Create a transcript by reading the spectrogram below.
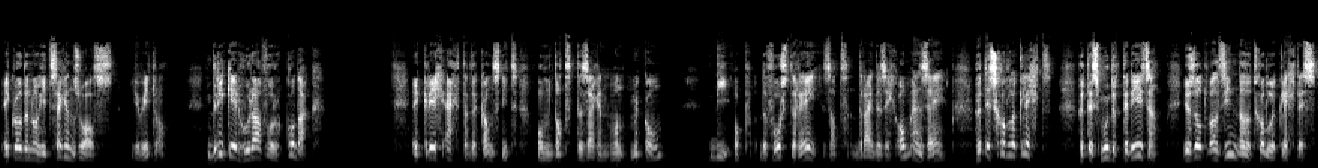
Ik wilde nog iets zeggen zoals, je weet wel, drie keer hoera voor Kodak. Ik kreeg echter de kans niet om dat te zeggen, want McCall die op de voorste rij zat, draaide zich om en zei: Het is goddelijk licht. Het is moeder Teresa. Je zult wel zien dat het goddelijk licht is,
